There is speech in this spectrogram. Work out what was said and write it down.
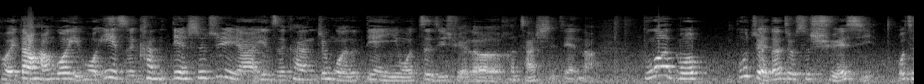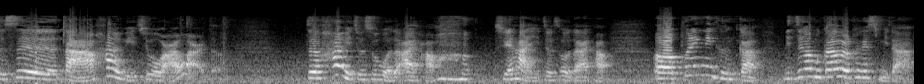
回到韩国以后一直看电视剧呀、一直看中国的电影，我自己学了很长时间了。不过我不觉得就是学习，我只是拿汉语就玩玩的。这汉语就是我的爱好，学汉语就是我的爱好。어, 프리님 그러니까 리즈 한번 까도록 하겠습니다.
